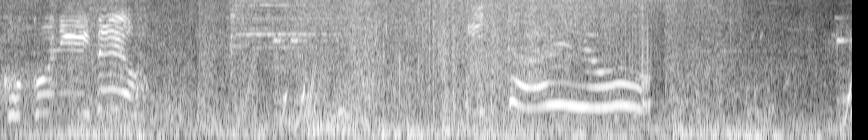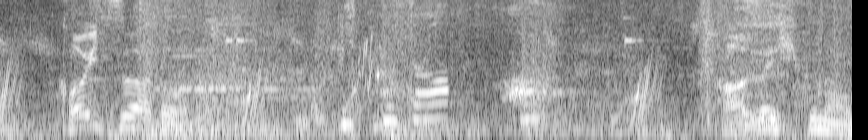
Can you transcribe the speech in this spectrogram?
ここにいでよ。痛いよ。こいつはどうだ？行くぞ。風邪ひくなよ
